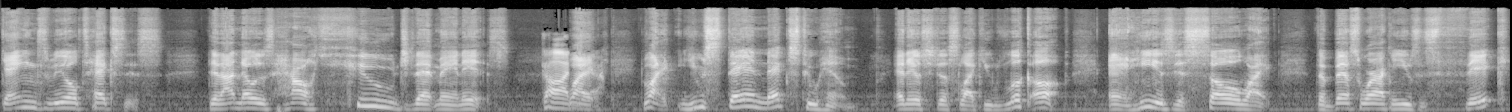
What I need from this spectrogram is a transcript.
Gainesville, Texas, did I notice how huge that man is. God, Like, yeah. like you stand next to him, and it's just like you look up, and he is just so like the best word I can use is thick,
